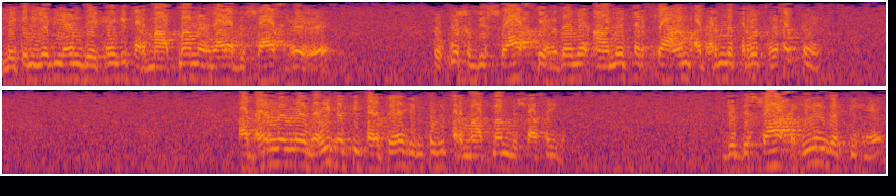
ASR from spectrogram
लेकिन यदि हम देखें कि परमात्मा में हमारा विश्वास है तो उस विश्वास के हृदय में आने पर क्या हम अधर्म में प्रवृत्त हो सकते हैं? अधर्म में वही व्यक्ति पढ़ते हैं जिनको भी परमात्मा में विश्वास ही है। जो विश्वासहीन व्यक्ति हैं,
